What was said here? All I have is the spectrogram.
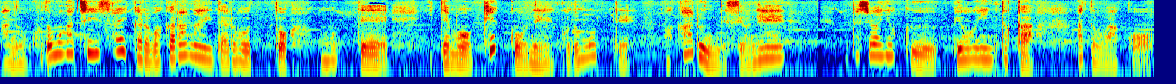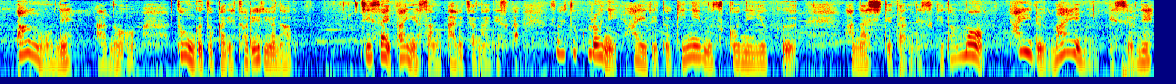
あの子供が小さいから分からないだろうと思っていても結構ね子供って分かるんですよね。私はよく病院とかあとはこうパンをねあのトングとかで取れるような小さいパン屋さんあるじゃないですか。そういうところに入る時に息子によく話してたんですけども入る前にですよね。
